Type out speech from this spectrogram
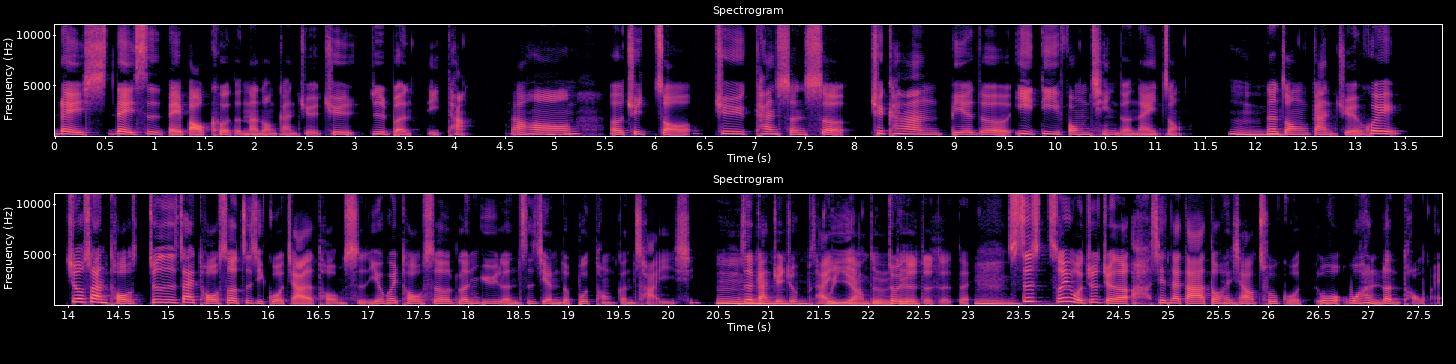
类似类似背包客的那种感觉，去日本一趟，然后、嗯呃去走去看神社，去看别的异地风情的那一种，嗯那种感觉会，就算投就是在投射自己国家的同时，也会投射人与人之间的不同跟差异性。嗯这感觉就不太不一样，对不对对对对对对，嗯。这所以我就觉得啊，现在大家都很想要出国，我我很认同哎、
